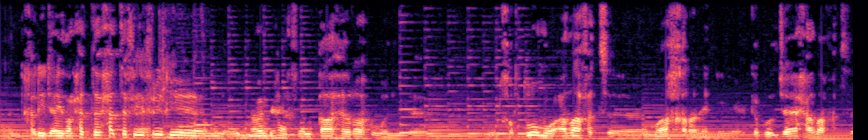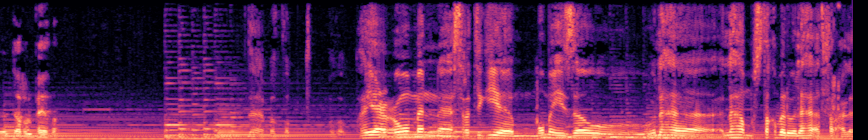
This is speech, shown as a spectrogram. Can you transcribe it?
الخليج أيضا حتى حتى في إفريقيا عندها في القاهرة والخرطوم وأضافت مؤخرا يعني قبل الجائحة أضافت دار البيضاء. بالضبط بالضبط هي عموما استراتيجية مميزة ولها لها مستقبل ولها أثر على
